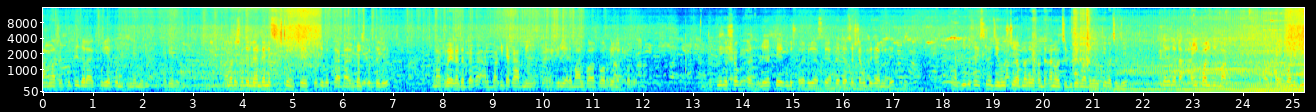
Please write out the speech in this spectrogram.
বাংলাদেশের প্রতি জেলায় কুরিয়ার কন্ডিশনে মরিচ পাঠিয়ে থাকি আমাদের সাথে লেনদেনের সিস্টেম হচ্ছে প্রতি আপনার অ্যাডভান্স করতে হবে, মাত্র এক হাজার টাকা, আর বাকি টাকা আপনি কুরিয়ারে মাল পাওয়ার পর পেমেন্ট করবেন। তো প্রিয় দর্শক ঝুলিহাট থেকে কিন্তু সরাসরি আজকে আপডেট দেওয়ার চেষ্টা করতেছি আপনাদের। প্রিয় দর্শক স্ক্রিনে যে মুষ্টি আপনাদের এখন দেখানো হচ্ছে ভিডিওর মাধ্যমে দেখতে পাচ্ছেন যে এটা কিন্তু একটা হাই কোয়ালিটির মাল। হাই কোয়ালিটি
